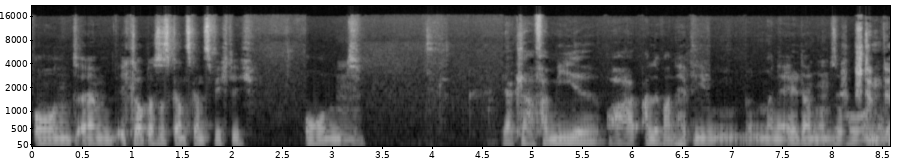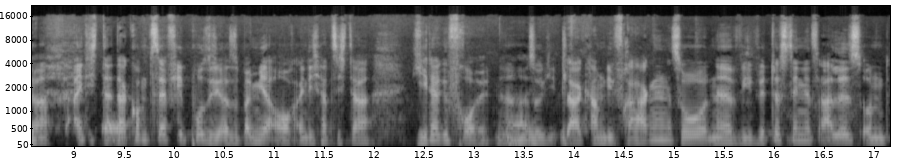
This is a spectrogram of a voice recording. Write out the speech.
Und ähm, ich glaube, das ist ganz, ganz wichtig. Und mhm. Ja klar, Familie, oh, alle waren happy, meine Eltern und so. Stimmt, und, ja. Eigentlich, da, da kommt sehr viel positiv. Also bei mir auch. Eigentlich hat sich da jeder gefreut. Ne? Ja, also klar kamen die Fragen so, ne, wie wird das denn jetzt alles? Und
